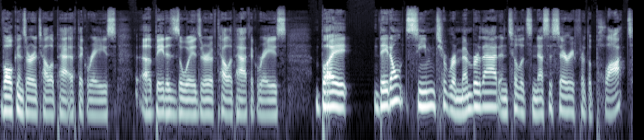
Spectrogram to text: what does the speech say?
Vulcans are a telepathic race uh, Betazoids are a telepathic race but they don't seem to remember that until it's necessary for the plot.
